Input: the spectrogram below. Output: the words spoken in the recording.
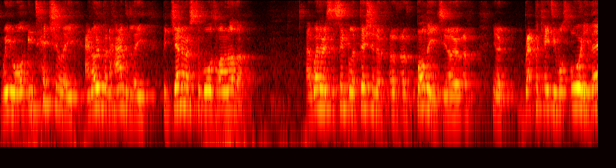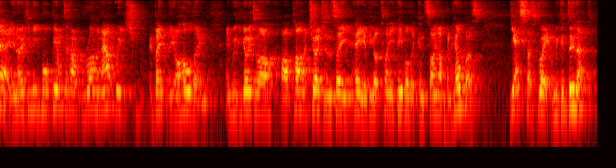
we will intentionally and open handedly be generous towards one another. Uh, whether it's a simple addition of, of, of, bodies, you know, of you know, replicating what's already there. You know, if you need more people to help run an outreach event that you're holding, and we can go to our, our partner churches and say, hey, have you got 20 people that can sign up and help us? Yes, that's great, and we can do that.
